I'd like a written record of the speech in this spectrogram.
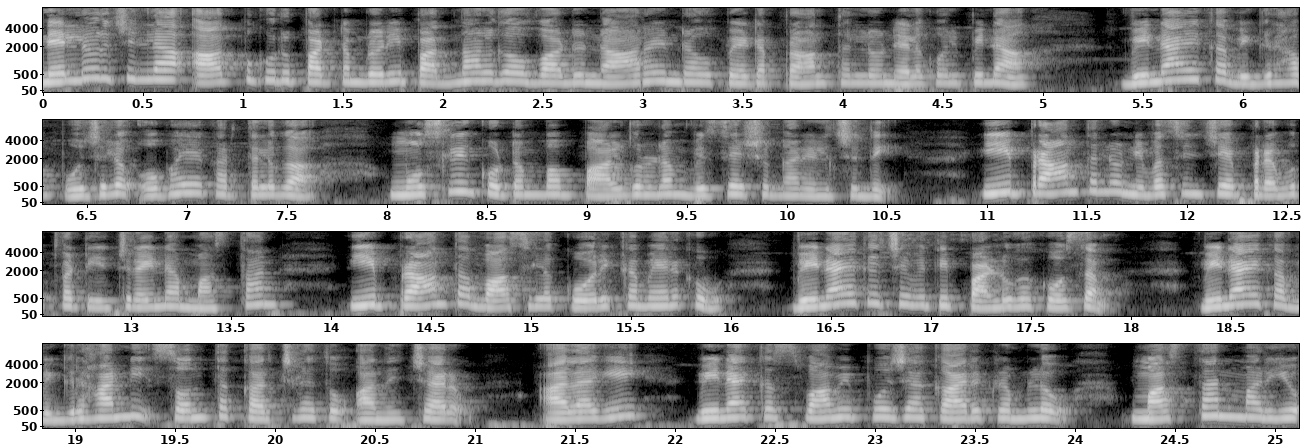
నెల్లూరు జిల్లా ఆత్మకూరు పట్టణంలోని పద్నాలుగవ వార్డు నారాయణరావుపేట ప్రాంతంలో నెలకొల్పిన వినాయక విగ్రహ పూజలో ఉభయకర్తలుగా ముస్లిం కుటుంబం పాల్గొనడం విశేషంగా నిలిచింది. ఈ ప్రాంతంలో నివసించే ప్రభుత్వ టీచర్ అయిన మస్తాన్ ఈ ప్రాంత వాసుల కోరిక మేరకు వినాయక చవితి పండుగ కోసం వినాయక విగ్రహాన్ని సొంత ఖర్చులతో అందించారు. అలాగే వినాయక స్వామి పూజ కార్యక్రమంలో మస్తాన్ మరియు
